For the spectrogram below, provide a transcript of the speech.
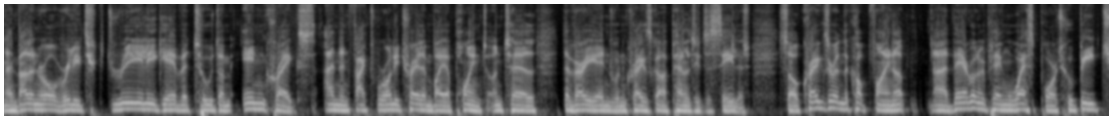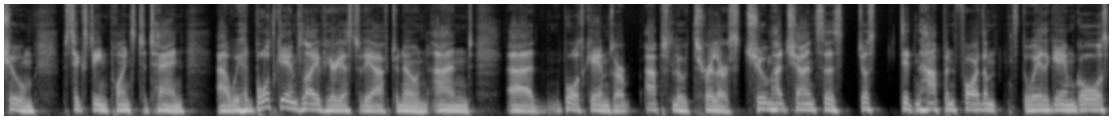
And Ballinrobe really, really gave it to them in Creggs. And in fact, we're only trailing by a point until the very end when Creggs got a penalty to seal it. So Creggs are in the cup final. Uh, they are going to be playing Westport, who beat Tuam 16 points to 10. Uh, we had both games live here yesterday afternoon, and uh, both games are absolute thrillers. Tuam had chances, just didn't happen for them. It's the way the game goes.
